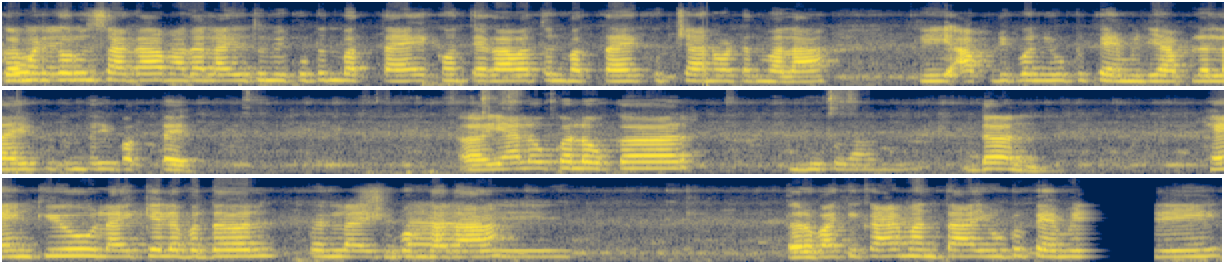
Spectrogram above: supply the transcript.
कमेंट करून सांगा माझा लाईव्ह तुम्ही कुठून बघताय कोणत्या गावातून बघताय? खूप छान वाटत मला की आपली पण यूट्यूब फॅमिली आपला लाईव्ह कुठून तरी बघतायत या लवकर लवकर. डन थँक्यू लाईक केल्याबद्दल. पण लाईक शुभम दादा. तर बाकी काय म्हणता यूट्यूब फॅमिली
